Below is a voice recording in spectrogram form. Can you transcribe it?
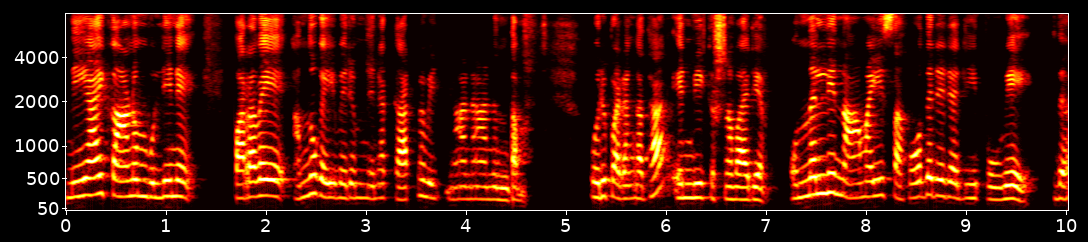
നീയായി കാണും പുല്ലിനെ പറവയെ അന്നു കൈവരും നിനക്ക് ആത്മവിജ്ഞാനാനന്ദം ഒരു പഴങ്കഥ എൻ വി കൃഷ്ണവാര്യർ. ഒന്നല്ലി നാമയി സഹോദരരരി പൂവേ ഇത്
